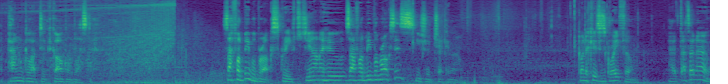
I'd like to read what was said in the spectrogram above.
A pan-galactic gargle blaster. Zaphod Beeblebrox, Griefed. Do you not know who Zaphod Beeblebrox is? You should check him out. Bandicoot's is a great film. I, I don't know.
